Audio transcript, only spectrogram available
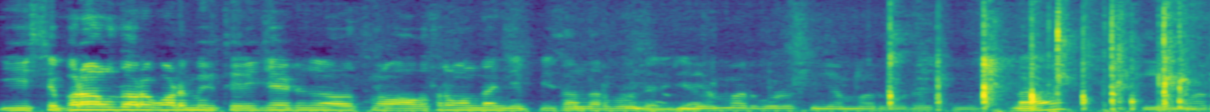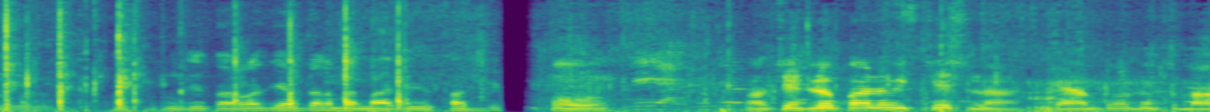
ఈ శిబిరాల ద్వారా కూడా మీకు తెలియజేయడం అవసరం అవసరం ఉందని చెప్పి ఈ సందర్భంలో తెలియజేయాలి తర్వాత చేద్దాం మరి నాకు సబ్జెక్ట్ మన చెడ్లపాలెం ఇచ్చేసిన. క్యాంపు నుంచి మన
